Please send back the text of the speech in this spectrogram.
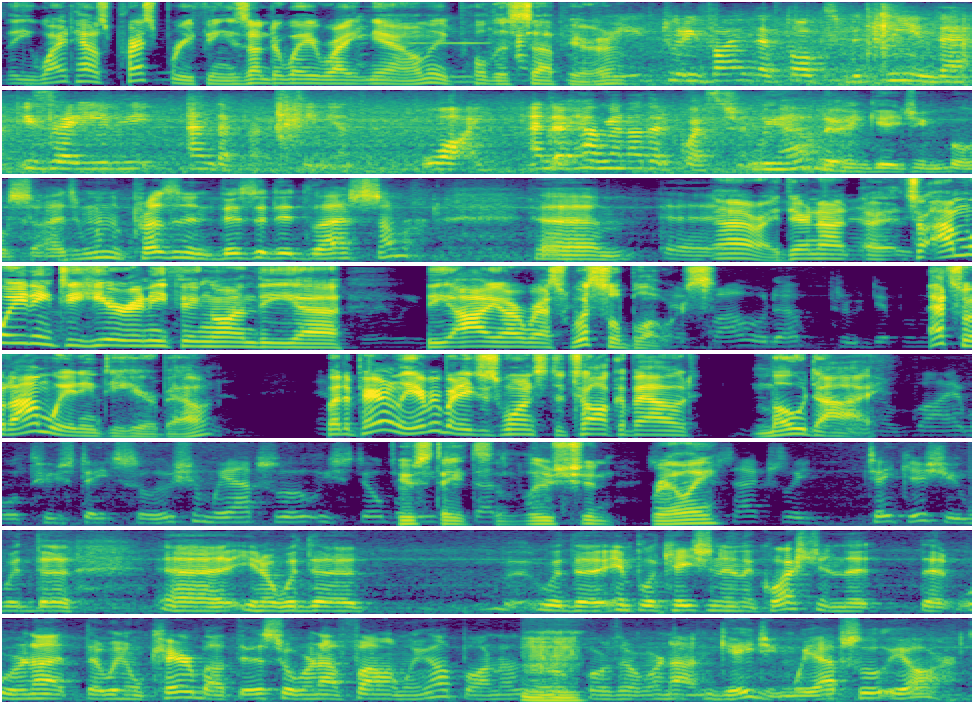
The White House press briefing is underway right now. Let me pull this up here. To revive the talks between the Israeli and the Palestinians. Why? And I have another question. We have been engaging both sides. And when the president visited last summer, um, uh, All right, they're not. Uh, so I'm waiting to hear anything on the uh, the IRS whistleblowers. followed up through diplomatic That's what I'm waiting to hear about. But apparently, everybody just wants to talk about Modi. a viable two-state solution. We absolutely still Two-state that that's solution, really? Actually take issue with the, uh, you know, with the with the implication in the question that, that we're not that we don't care about this or we're not following up on it Mm-hmm. or that we're not engaging. We absolutely are.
